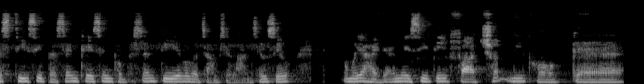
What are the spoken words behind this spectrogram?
S T C percent K 升個 percent D，不過暫時難少少。咁啊，一係就 M A C D 發出呢個嘅誒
